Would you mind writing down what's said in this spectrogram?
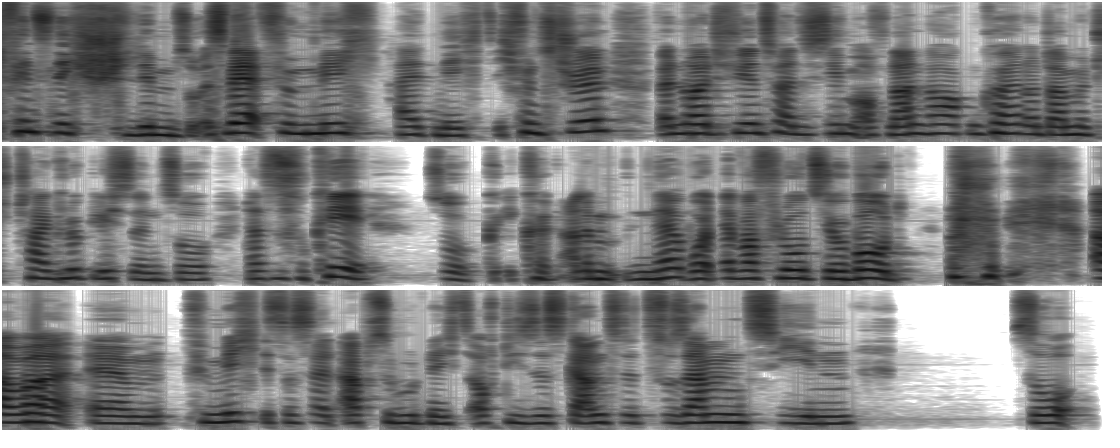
Ich finde es nicht schlimm so. Es wäre für mich halt nichts. Ich finde es schön, wenn Leute 24-7 aufeinander hocken können und damit total glücklich sind. So, das ist okay. So, ihr könnt alle, ne, whatever floats your boat. Aber ähm, für mich ist es halt absolut nichts. Auch dieses ganze Zusammenziehen. So,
